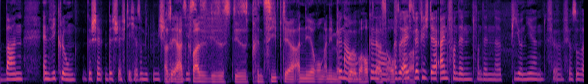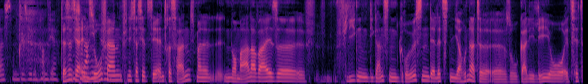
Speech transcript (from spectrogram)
Bahnentwicklung beschäftigt, also mit Michelin. Also er hat quasi dieses dieses Prinzip der Annäherung an den Merkur genau, überhaupt genau. erst aufgebracht. Also er ist wirklich der ein von den von den äh, Pionieren für für sowas und deswegen haben wir. Das ist ja insofern finde ich das jetzt sehr interessant. Ich meine normalerweise fliegen die ganzen Größen der letzten Jahrhunderte, äh, so Galileo etc.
